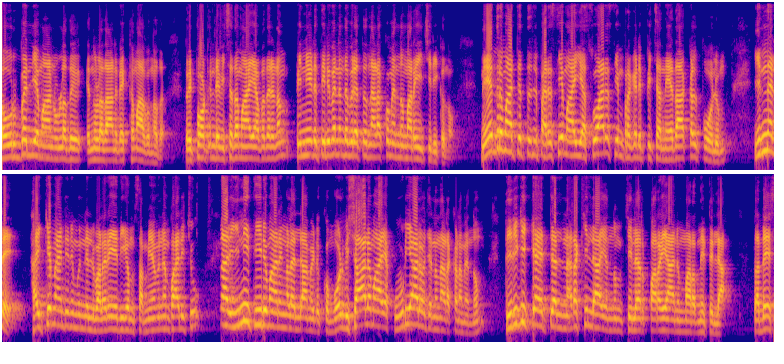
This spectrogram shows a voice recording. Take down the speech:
ദൗർബല്യമാണുള്ളത് എന്നുള്ളതാണ് വ്യക്തമാകുന്നത്. റിപ്പോർട്ടിന്റെ വിശദമായ അവതരണം പിന്നീട് തിരുവനന്തപുരത്ത് നടക്കുമെന്നും അറിയിച്ചിരിക്കുന്നു. നേതൃമാറ്റത്തിൽ പരസ്യമായി അസ്വാരസ്യം പ്രകടിപ്പിച്ച നേതാക്കൾ പോലും ഇന്നലെ ഹൈക്കമാൻഡിന് മുന്നിൽ വളരെയധികം സംയമനം പാലിച്ചു. എന്നാൽ ഇനി തീരുമാനങ്ങളെല്ലാം എടുക്കുമ്പോൾ വിശാലമായ കൂടിയാലോചന നടക്കണമെന്നും തിരികിക്കയറ്റൽ നടക്കില്ല എന്നും ചിലർ പറയാനും മറന്നിട്ടില്ല. തദ്ദേശ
